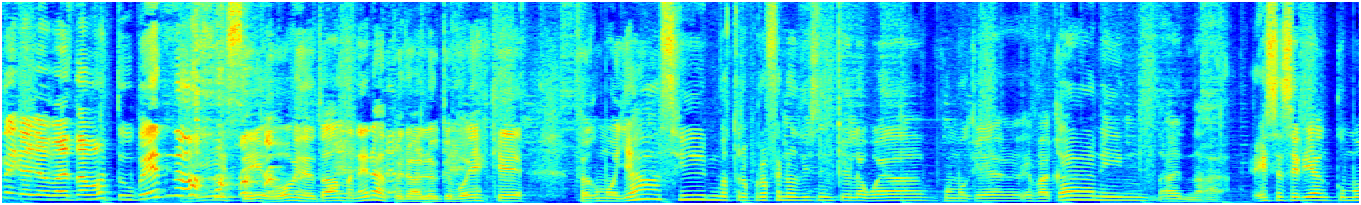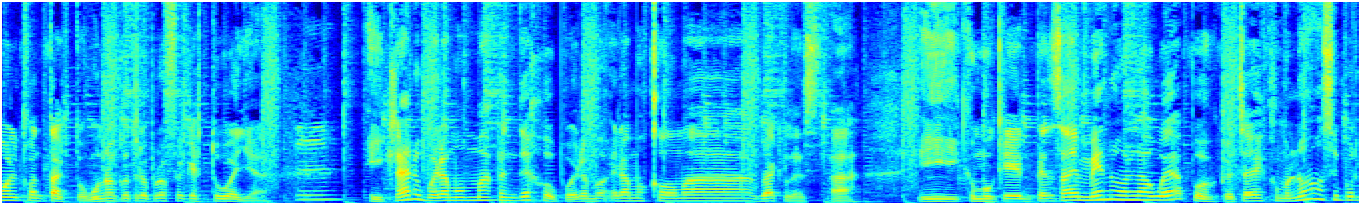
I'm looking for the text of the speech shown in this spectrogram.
Pero lo pasamos estupendo. Sí, sí, obvio, de todas maneras, pero a lo que voy es que fue como, ya, sí, nuestros profes nos dicen que la weá como que es bacán y nah, ese sería como el contacto, uno que otro profe que estuvo allá. Mm. Y claro, pues éramos más pendejos, pues éramos, éramos como más reckless. ah. Y como que pensaba en menos en la weá, pues, ¿cachai? Es como, no, sí, ¿por,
